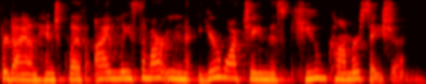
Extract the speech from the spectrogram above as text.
For Dion Hinchcliffe, I'm Lisa Martin. You're watching this CUBE conversation.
